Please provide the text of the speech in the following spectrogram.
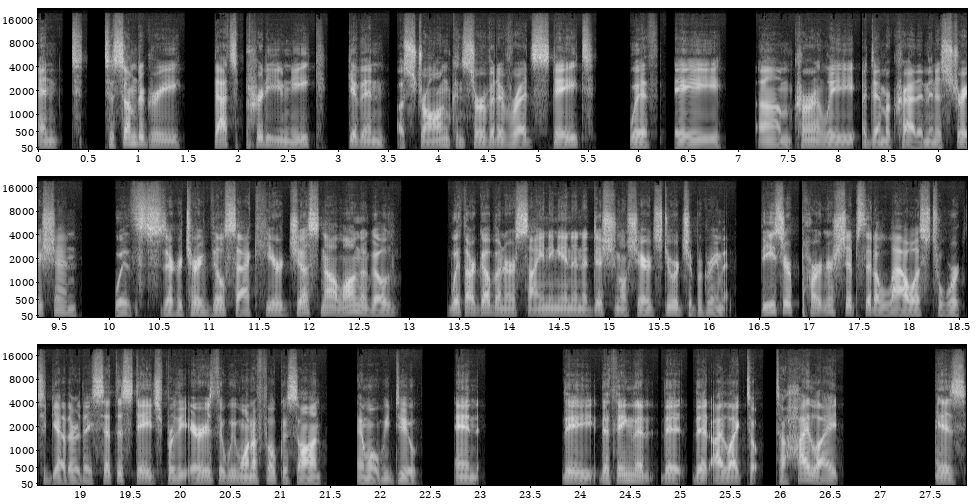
And t- to some degree, that's pretty unique given a strong conservative red state with a um, currently a Democrat administration with Secretary Vilsack here just not long ago with our governor signing in an additional shared stewardship agreement. These are partnerships that allow us to work together. They set the stage for the areas that we want to focus on and what we do. And the the thing that that that I like to to highlight is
